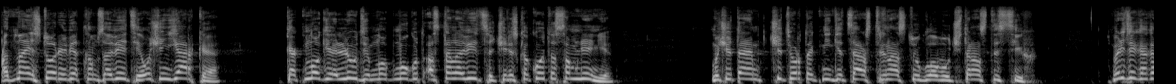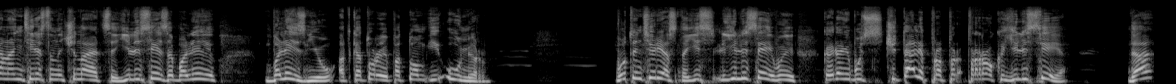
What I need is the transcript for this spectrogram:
Одна история в Ветхом Завете очень яркая, как многие люди могут остановиться через какое-то сомнение. Мы читаем 4 книги Царств, 13 главу, 14 стих. Смотрите, как она интересно начинается. Елисей заболел болезнью, от которой потом и умер. Вот интересно, Елисей, вы когда-нибудь читали про пророка Елисея? Да?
